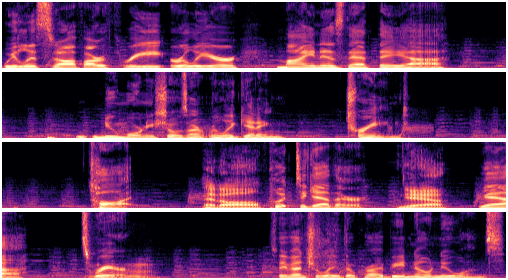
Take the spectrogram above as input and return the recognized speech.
We listed off our three earlier. Mine is that they uh new morning shows aren't really getting trained, taught, At all. put together. Yeah. Yeah, it's rare. Mhm. So eventually there'll probably be no new ones,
